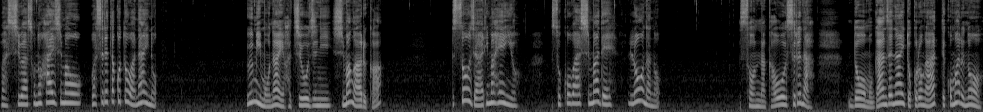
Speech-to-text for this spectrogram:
わしはその灰島を忘れたことはないの。海もない八王子に島があるか？そうじゃありまへんよ。そこは島で牢なの。そんな顔をするな。どうもがんぜないところがあって困るの。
